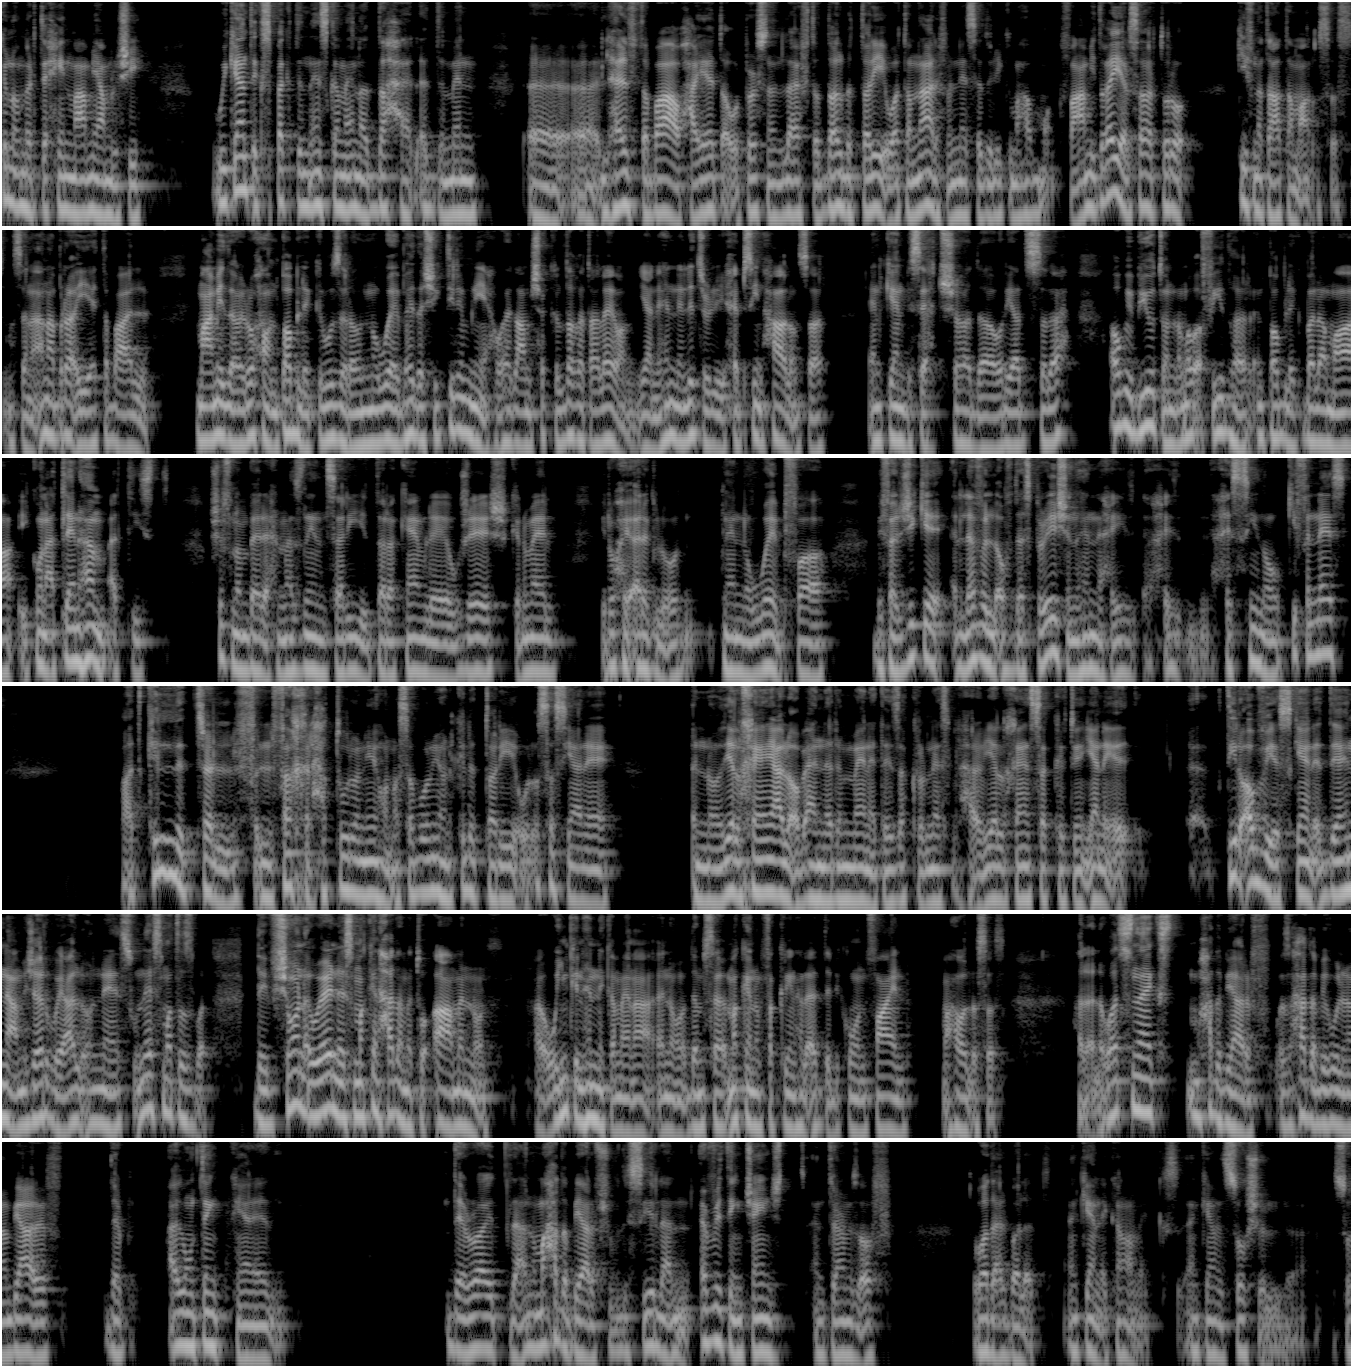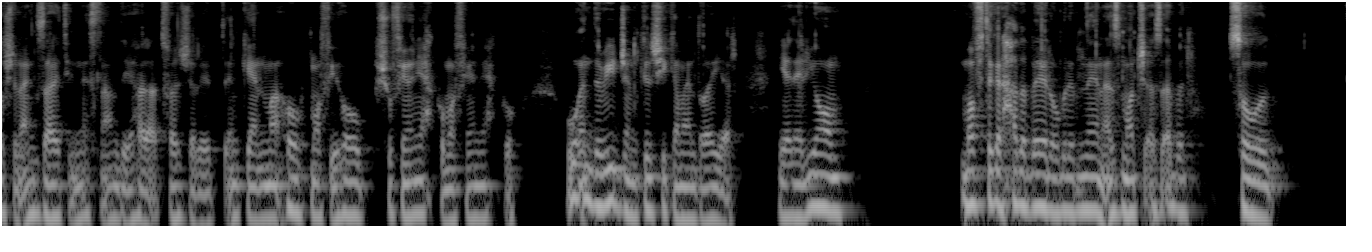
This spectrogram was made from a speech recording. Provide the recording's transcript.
كلهم مرتاحين ما عم يعملوا شيء وي كانت اكسبكت الناس كمان تضحي هالقد من ال health تبعها وحياتها أو ال personal life تضل بالطريق وقت بنعرف الناس هدوليك ما همهم فعم يتغير صار طرق كيف نتعاطى مع القصص. مثلا أنا برأيي تبع ما عم يقدروا يروحوا in public الوزراء والنواب هذا شيء كتير منيح وهذا عم يشكل ضغط عليهم. يعني هن literally حابسين حالهم صار إن كان بساحة الشهداء ورياض الصلح أو ببيوتهم لما بقى في يظهر in public بلا ما يكون عتلان هم at least شفنا امبارح نازلين سرية ترى كاملة وجيش كرمال يروحوا يأرجلوا اثنين نواب ف بفرجيك ال level of desperation هن حاسينه. كيف الناس بعد كل الفخ اللي حطوا لهم إياهم وصابوا لهم كل الطريق والقصص يعني إنه يلا خلينا يعلقوا بعين الرمانة تيذكروا الناس بالحرب يلا خلينا نسكر يعني كتير obvious كان قد إيه هن عم يجربوا يعلقوا الناس والناس ما تزبط. They've shown awareness ما كان حدا متوقع منهم. ويمكن هن كمان إنه ما كانوا مفكرين هالقد بيكون فاين مع هول القصص. هلأ what's next ما حدا بيعرف. واذا حدا بيقول إنه بيعرف I don't think يعني they're right لأنه ما حدا بيعرف شو بده يصير لأن everything changed in terms of وضع البلد. إن كان ال economics إن كان ال social ال social anxiety الناس اللي عندي هلأ تفجرت. إن كان ما hope ما في hope شو فيهم يحكوا ما فيهم يحكوا. و in the region كل شيء كمان تغير. يعني اليوم ما بفتكر حدا باله بلبنان as much as قبل. So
